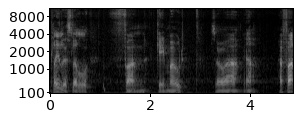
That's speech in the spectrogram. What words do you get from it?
play this little fun game mode. So uh, yeah, have fun.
